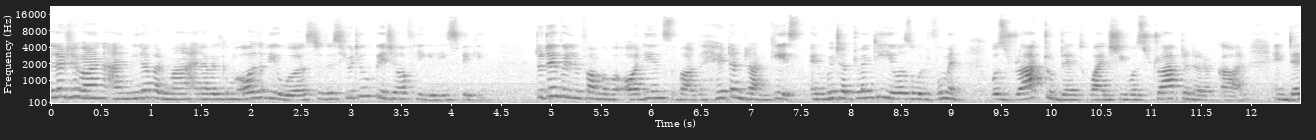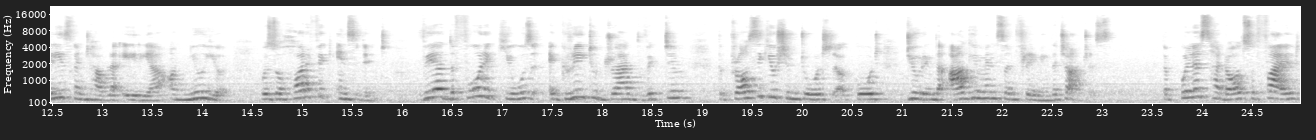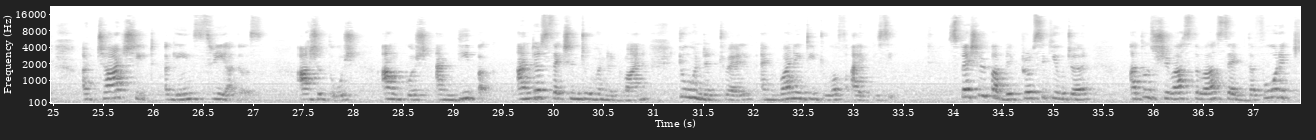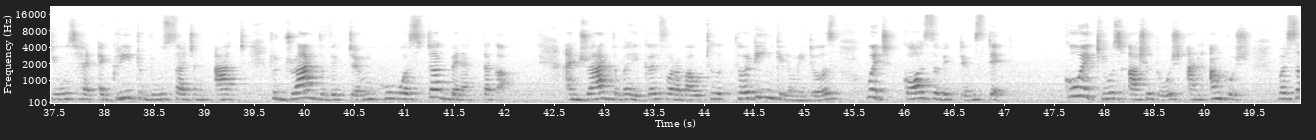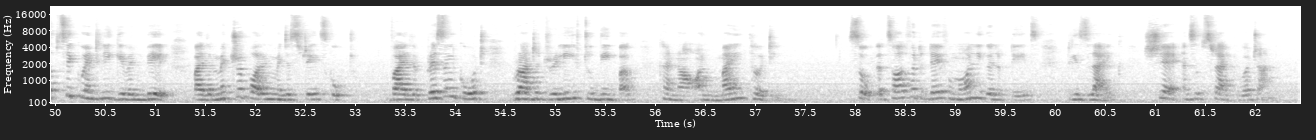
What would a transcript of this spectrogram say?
Hello everyone, I'm Meera Verma and I welcome all the viewers to this YouTube page of Legally Speaking. Today we'll inform our audience about the hit and run case in which a 20 years old woman was dragged to death while she was trapped under a car in Delhi's Kanjhawala area on New Year was a horrific incident where the four accused agreed to drag the victim, the prosecution told the court during the arguments and framing the charges. The police had also filed a charge sheet against three others, Ashutosh, Ankush and Deepak under section 201, 212 and 182 of IPC. Special Public Prosecutor Atul Srivastava said the four accused had agreed to do such an act to drag the victim who was stuck beneath the car and drag the vehicle for about 13 kilometers which caused the victim's death. Co-accused Ashutosh and Ankush were subsequently given bail by the Metropolitan Magistrates Court, while the present court granted relief to Deepak Khanna on May 13. So that's all for today. For more legal updates, please like, share and subscribe to our channel.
